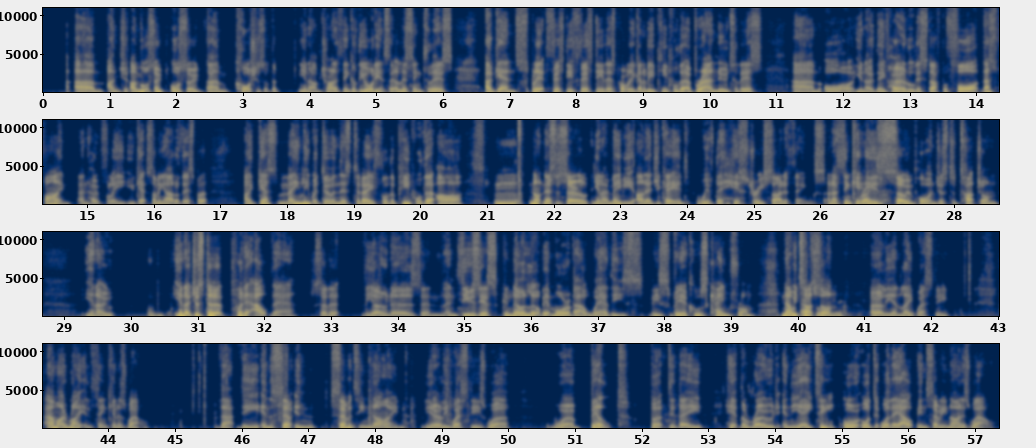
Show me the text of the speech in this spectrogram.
um i'm i'm also also um cautious of the you know i'm trying to think of the audience that are listening to this. Again split 50 50 there's probably going to be people that are brand new to this um, or you know they've heard all this stuff before. That's fine and hopefully you get something out of this but i guess mainly we're doing this today for the people that are mm, not necessarily you know maybe uneducated with the history side of things. And i think it is Right. so important just to touch on you know you know just to put it out there so that the owners and enthusiasts can know a little bit more about where these these vehicles came from now we touched on early and late Westie. Am I right in thinking as well that the in the in seventy nine the early Westies were were built, but did they hit the road in the eighty or or were they out in seventy nine as well?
